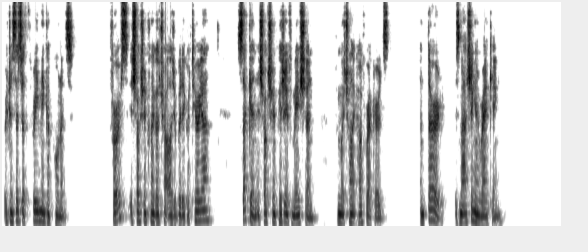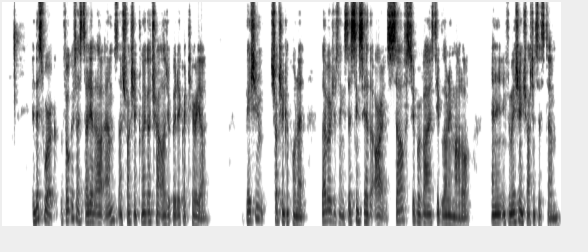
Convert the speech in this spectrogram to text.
which consists of three main components. First is structuring clinical trial eligibility criteria. Second is structuring patient information from electronic health records. And third is matching and ranking. In this work, we focus our study of LLMs on structuring clinical trial eligibility criteria. The patient structuring component leverages an existing state-of-the-art self-supervised deep learning model and an information extraction system.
